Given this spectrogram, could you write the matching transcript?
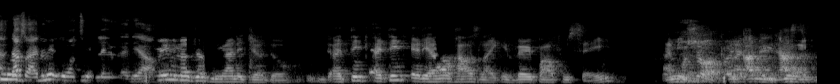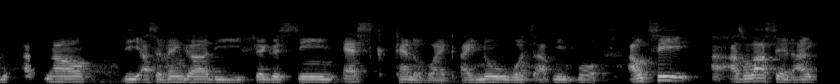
maybe that's not- why I don't really want to blame Eddie Howe. Maybe not just the manager though. I think I think Eddie Howe has like a very powerful say. I mean, For sure. going I mean, he has like the Arsenal, the Arsène Wenger, the Ferguson esque kind of like I know what's happening. But I would say, a- as Ola said, I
